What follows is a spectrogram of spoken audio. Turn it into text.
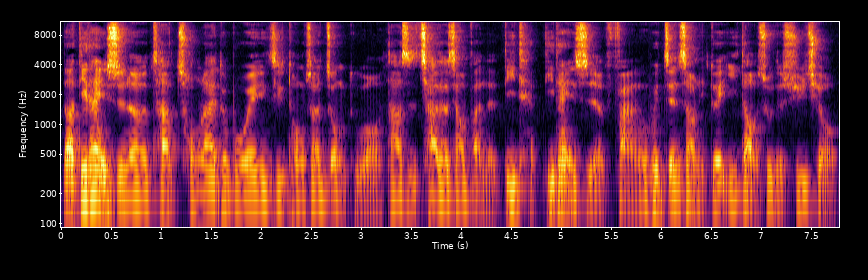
那低碳饮食呢？它从来都不会引起酮酸中毒哦，它是恰恰相反的。低碳低碳饮食反而会减少你对胰岛素的需求，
